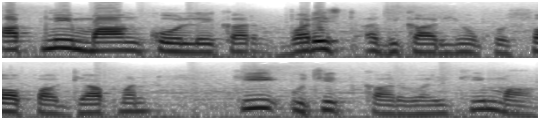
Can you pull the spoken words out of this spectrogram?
अपनी मांग को लेकर वरिष्ठ अधिकारियों को सौंपा ज्ञापन की उचित कार्रवाई की मांग।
